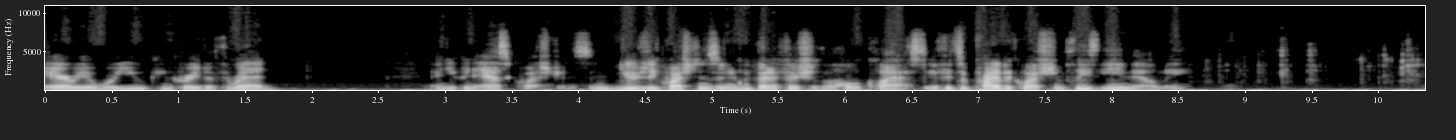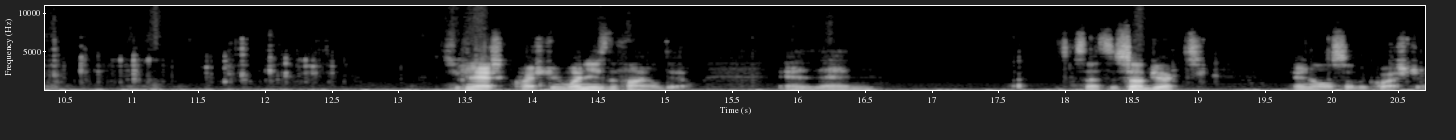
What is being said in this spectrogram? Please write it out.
area where you can create a thread and you can ask questions. And usually questions are going to be beneficial to the whole class. If it's a private question, please email me. So you can ask a question, when is the final due? And then, so that's the subject and also the question.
